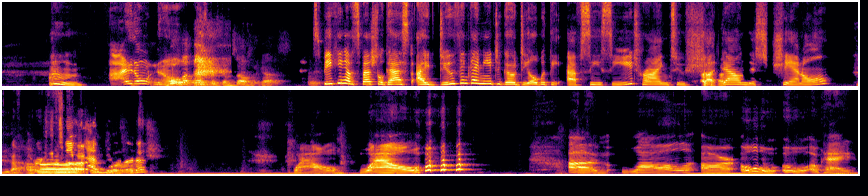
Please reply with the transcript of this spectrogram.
I don't know. We'll let them pick themselves, I guess. Speaking of special guest, I do think I need to go deal with the FCC trying to shut down this channel. Dude, I- course. I- Team Edward. Wow. Wow. um, while our oh, oh, okay.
